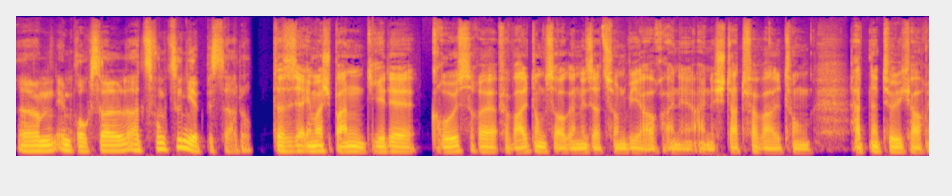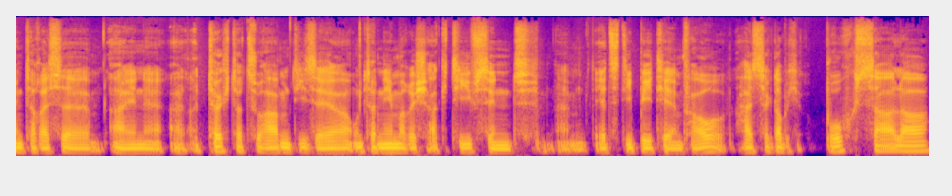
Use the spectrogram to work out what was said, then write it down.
Ähm, in Bruchsal hat es funktioniert bis dato. Das ist ja immer spannend. Jede größere Verwaltungsorganisation, wie auch eine, eine Stadtverwaltung, hat natürlich auch Interesse, eine äh, Töchter zu haben, die sehr unternehmerisch aktiv sind. Ähm, jetzt die BTMV heißt ja, glaube ich, Bruchsaler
